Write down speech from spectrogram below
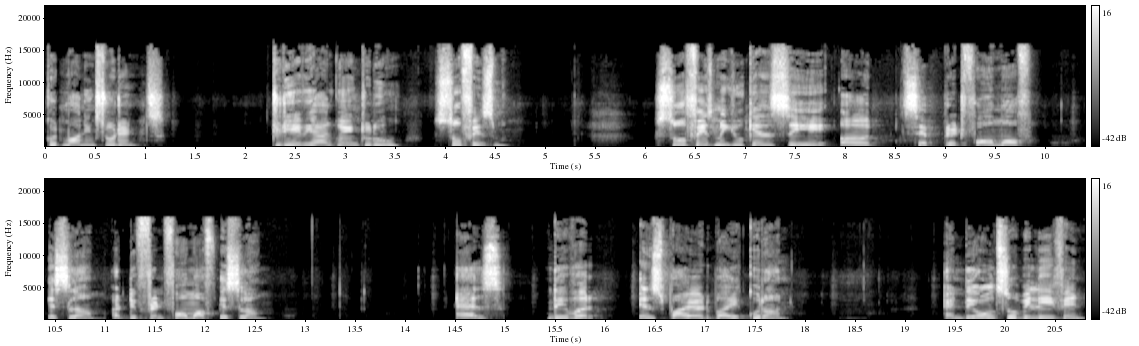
Good morning, students. Today we are going to do Sufism. Sufism, you can say, a separate form of Islam, a different form of Islam, as they were inspired by Quran, and they also believe in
